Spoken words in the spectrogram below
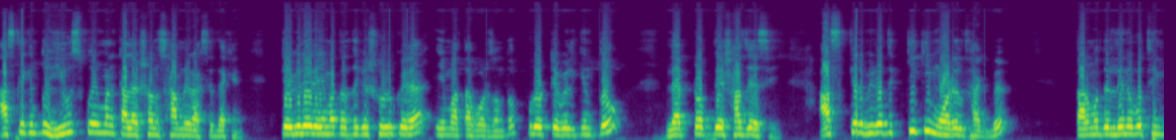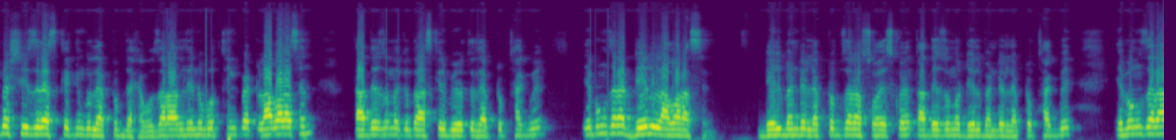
আজকে কিন্তু হিউজ পরিমাণ কালেকশন সামনে রাখছে, দেখেন। টেবিলের এই মাথা থেকে শুরু করে এই মাথা পর্যন্ত পুরো টেবিল কিন্তু ল্যাপটপ দিয়ে সাজিয়েছি। আজকের ভিডিওতে কি কি মডেল থাকবে? তার মধ্যে লেনোভো থিঙ্কপ্যাড সিরিজের আজকে কিন্তু ল্যাপটপ দেখাবো। যারা লেনোভো থিঙ্কপ্যাড লাভার আছেন, তাদের জন্য কিন্তু আজকের ভিডিওতে ল্যাপটপ থাকবে। এবং যারা ডেল লাভার আছেন ডেল ব্র্যান্ডের ল্যাপটপ যারা চয়েস করেন, তাদের জন্য ডেল ব্র্যান্ডের ল্যাপটপ থাকবে। এবং যারা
